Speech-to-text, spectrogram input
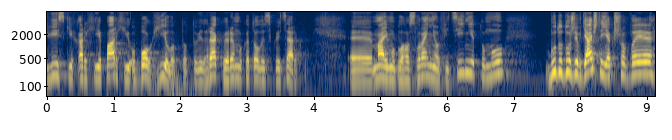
Львівських архієпархій обох гілок, тобто від греко і Римо-католицької церкви. Маємо благословення офіційні, тому буду дуже вдячний, якщо ви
